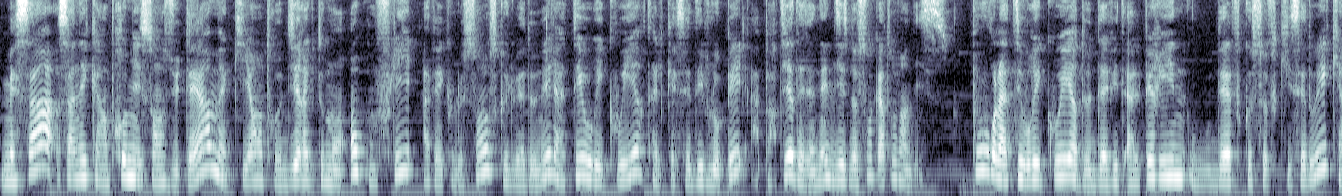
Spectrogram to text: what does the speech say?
Mais ça, ça n'est qu'un premier sens du terme qui entre directement en conflit avec le sens que lui a donné la théorie queer telle qu'elle s'est développée à partir des années 1990. Pour la théorie queer de David Alperin ou Dave Kosofsky-Sedgwick,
